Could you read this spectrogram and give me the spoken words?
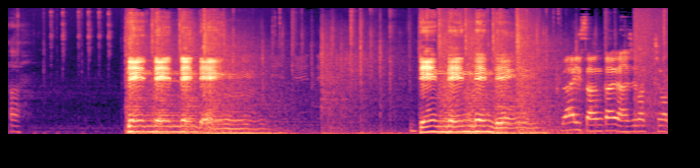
はでんでんでんでん。でんでんでんでん。第3回で始まっちまっ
